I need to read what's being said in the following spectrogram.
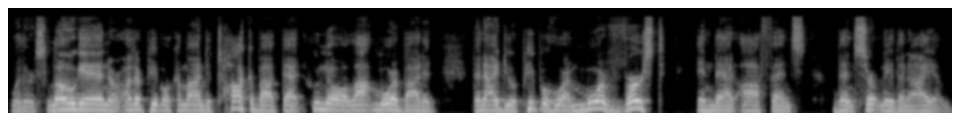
whether it's Logan or other people come on to talk about that who know a lot more about it than I do, people who are more versed in that offense than certainly than I am.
